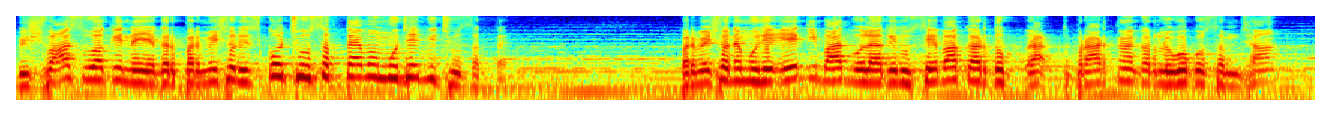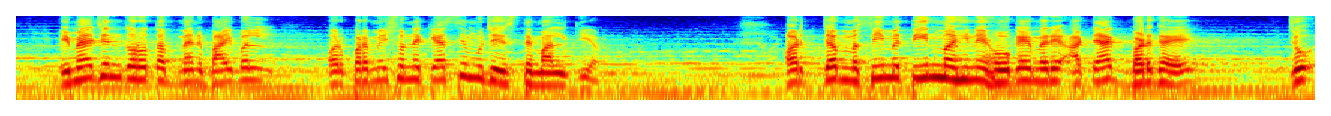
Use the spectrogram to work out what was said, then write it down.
विश्वास हुआ कि नहीं, अगर परमेश्वर इसको छू सकता है, वो मुझे भी छू सकता है। परमेश्वर ने मुझे एक ही बात बोला कि तू सेवा कर तो प्रार्थना कर, लोगों को समझा। इमेजिन करो तब मैंने बाइबल और परमेश्वर ने कैसे मुझे इस्तेमाल किया। और जब मसीह में तीन महीने हो गए, मेरे अटैक बढ़ गए, जो,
